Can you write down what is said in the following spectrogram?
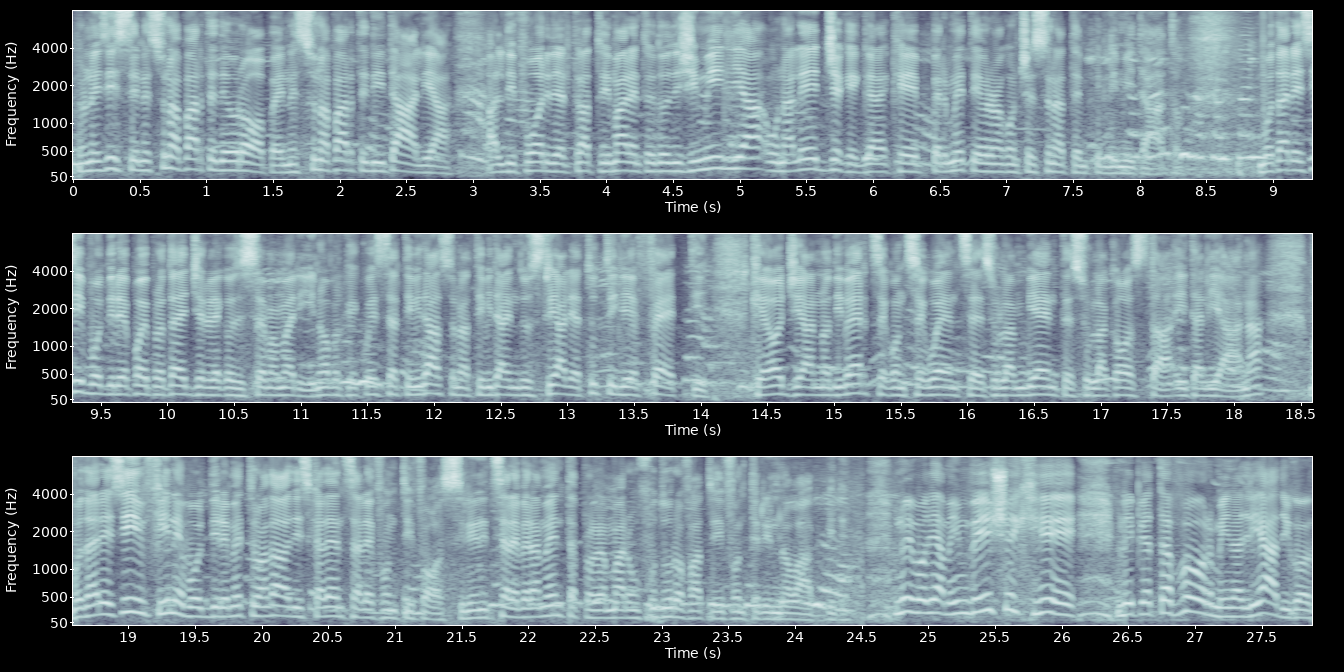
Non esiste in nessuna parte d'Europa e in nessuna parte d'Italia al di fuori del tratto di mare entro i 12 miglia una legge che, che permette di avere una concessione a tempo illimitato. Votare sì vuol dire poi proteggere l'ecosistema marino perché queste attività sono attività industriali a tutti gli effetti che oggi hanno diverse conseguenze sull'ambiente e sulla costa italiana. Votare sì infine vuol dire mettere una data di scadenza alle fonti fossili, iniziare veramente a programmare un futuro fatto di fonti rinnovabili. Noi vogliamo invece che le piattaforme in Adriatico,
